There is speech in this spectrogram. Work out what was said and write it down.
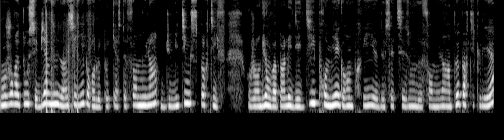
Bonjour à tous et bienvenue dans Essai Libre, le podcast Formule 1 du meeting sportif. Aujourd'hui, on va parler des 10 premiers Grands Prix de cette saison de Formule 1 un peu particulière.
